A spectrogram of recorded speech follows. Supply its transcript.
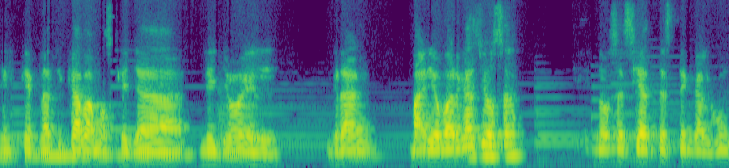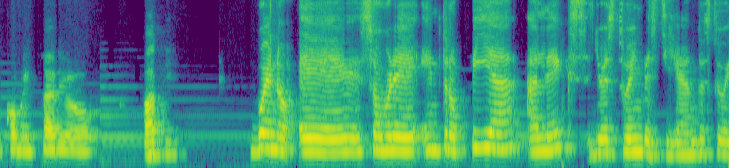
el que platicábamos que ya leyó el gran Mario Vargas Llosa. No sé si antes tenga algún comentario, Patti. Bueno, eh, sobre entropía, Alex, yo estuve investigando, estuve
